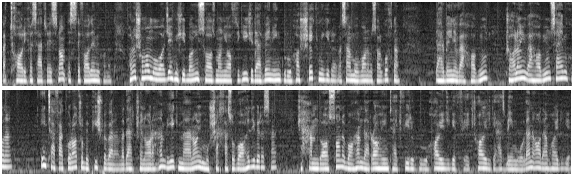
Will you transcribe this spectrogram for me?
و تاریخ صدر اسلام استفاده می‌کنن. حالا شما مواجه میشید با این سازمان یافتگی که در بین این گروه ها شکل می‌گیره. مثلا به عنوان مثال گفتم در بین وهابیون که حالا این وهابیون سعی می‌کنن این تفکرات رو به پیش ببرن و در کنار هم به یک معنای مشخص و واحدی برسند که همداستان با هم در راه این تکفیر گروه های دیگه فکرهای دیگه از بین بردن آدم های دیگه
